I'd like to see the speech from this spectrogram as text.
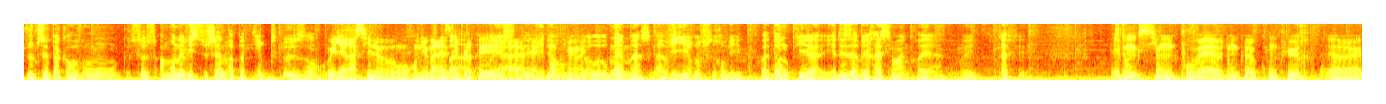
Je ne sais pas comment vont... à mon avis, ce chêne va pas tenir deux ans. Oui, les racines auront du mal à se Bah, développer. oui, à c'est évident. oui. Ou même à, à vivre, survivre. quoi. Donc il y a, il y a des aberrations incroyables. Oui, tout à fait. Et donc, si on pouvait euh, donc euh, conclure, euh,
